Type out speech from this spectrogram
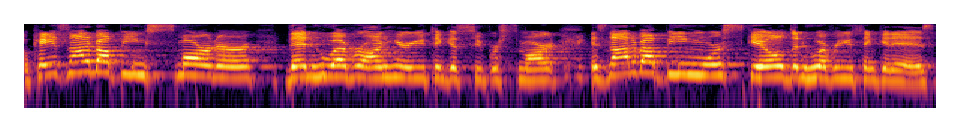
Okay, it's not about being smarter than whoever on here you think is super smart. It's not about being more skilled than whoever you think it is.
